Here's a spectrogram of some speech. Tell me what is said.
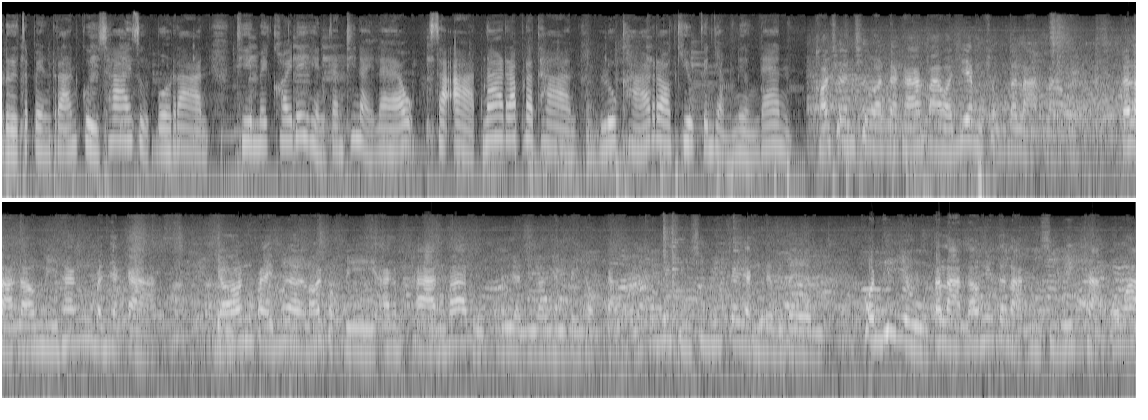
หรือจะเป็นร้านกุยช่ายสูตรโบราณ ที่ไม่ค่อยได้เห็นกันที่ไหนแล้ว สะอาดน่ารับประทาน ลูกค้ารอคิวกันอย่างเนืองแน่น ขอเชิญชวนนะคะมาเยี่ยมชมตลาดเรา ตลาดเรามีทั้งบรรยากาศ ย้อนไปเมื่อร้อยกว่าปีอาคารบ้านเรือนเรายังเป็นเก่าๆแล้วก็วิถีชีวิตก็ยังเดิมๆคนที่อยู่ตลาดเรานี่ตลาดมีชีวิตค่ะ เพราะว่า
